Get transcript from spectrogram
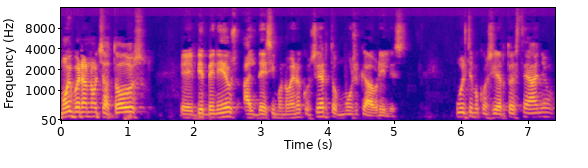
Muy buenas noches a todos. Eh, bienvenidos al decimonoveno concierto Música de Abriles. Último concierto de este año.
